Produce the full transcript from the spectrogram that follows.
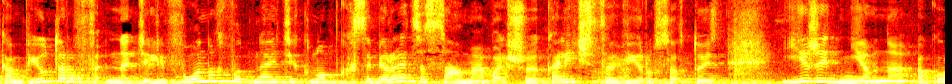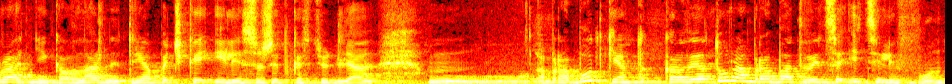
компьютеров, на телефонах, вот на этих кнопках собирается самое большое количество вирусов. То есть ежедневно, аккуратненько, влажной тряпочкой или с жидкостью для обработки клавиатура обрабатывается и телефон.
